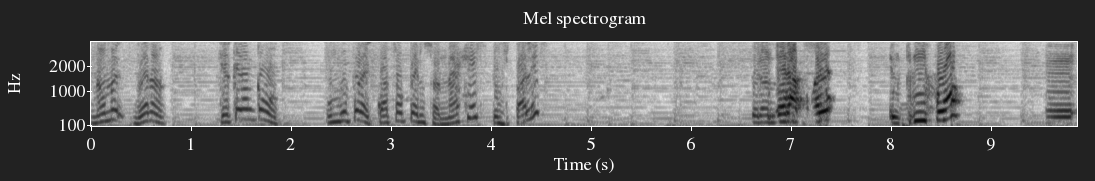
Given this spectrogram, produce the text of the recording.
No me, bueno, creo que eran como un grupo de cuatro personajes principales. Pero Era Quest, el grifo, eh,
